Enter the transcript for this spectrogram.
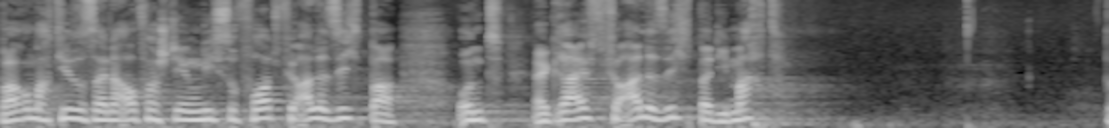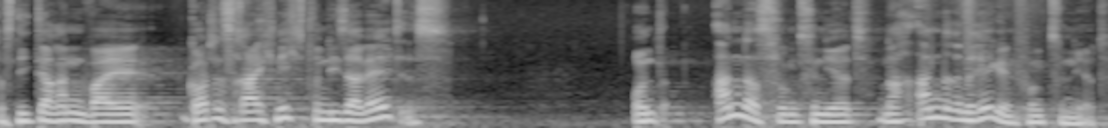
Warum macht Jesus seine Auferstehung nicht sofort für alle sichtbar und ergreift für alle sichtbar die Macht? Das liegt daran, weil Gottes Reich nicht von dieser Welt ist und anders funktioniert, nach anderen Regeln funktioniert.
